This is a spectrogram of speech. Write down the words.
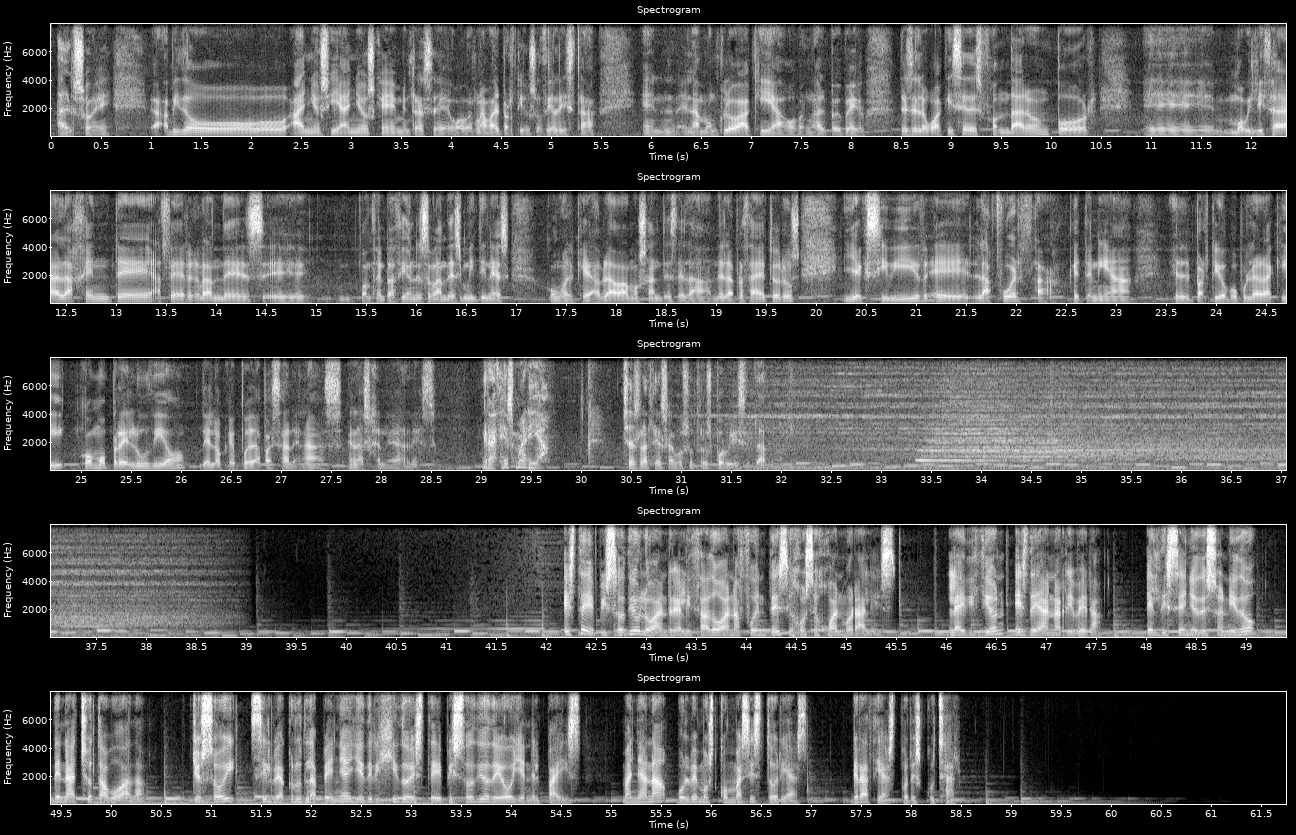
al PSOE. Ha habido años y años que mientras gobernaba el Partido Socialista en, la Moncloa, aquí ha gobernado el PP. Desde luego aquí se desfondaron por eh, movilizar a la gente, hacer grandes eh, concentraciones, grandes mítines como el que hablábamos antes de la, Plaza de Toros y exhibir eh, la fuerza que tenía el Partido Popular aquí como preludio de lo que pueda pasar en las generales. Gracias, María. Muchas gracias a vosotros por visitarnos. Este episodio lo han realizado Ana Fuentes y José Juan Morales. La edición es de Ana Rivera. El diseño de sonido de Nacho Taboada. Yo soy Silvia Cruz La Peña y he dirigido este episodio de Hoy en el País. Mañana volvemos con más historias. Gracias por escuchar.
